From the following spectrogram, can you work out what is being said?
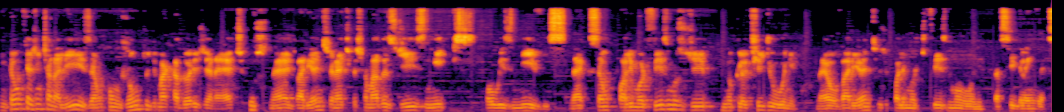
Então, o que a gente analisa é um conjunto de marcadores genéticos, né, de variantes genéticas chamadas de SNPs ou SNVs, né, que são polimorfismos de nucleotídeo único né, ou variantes de polimorfismo único, da sigla em inglês.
